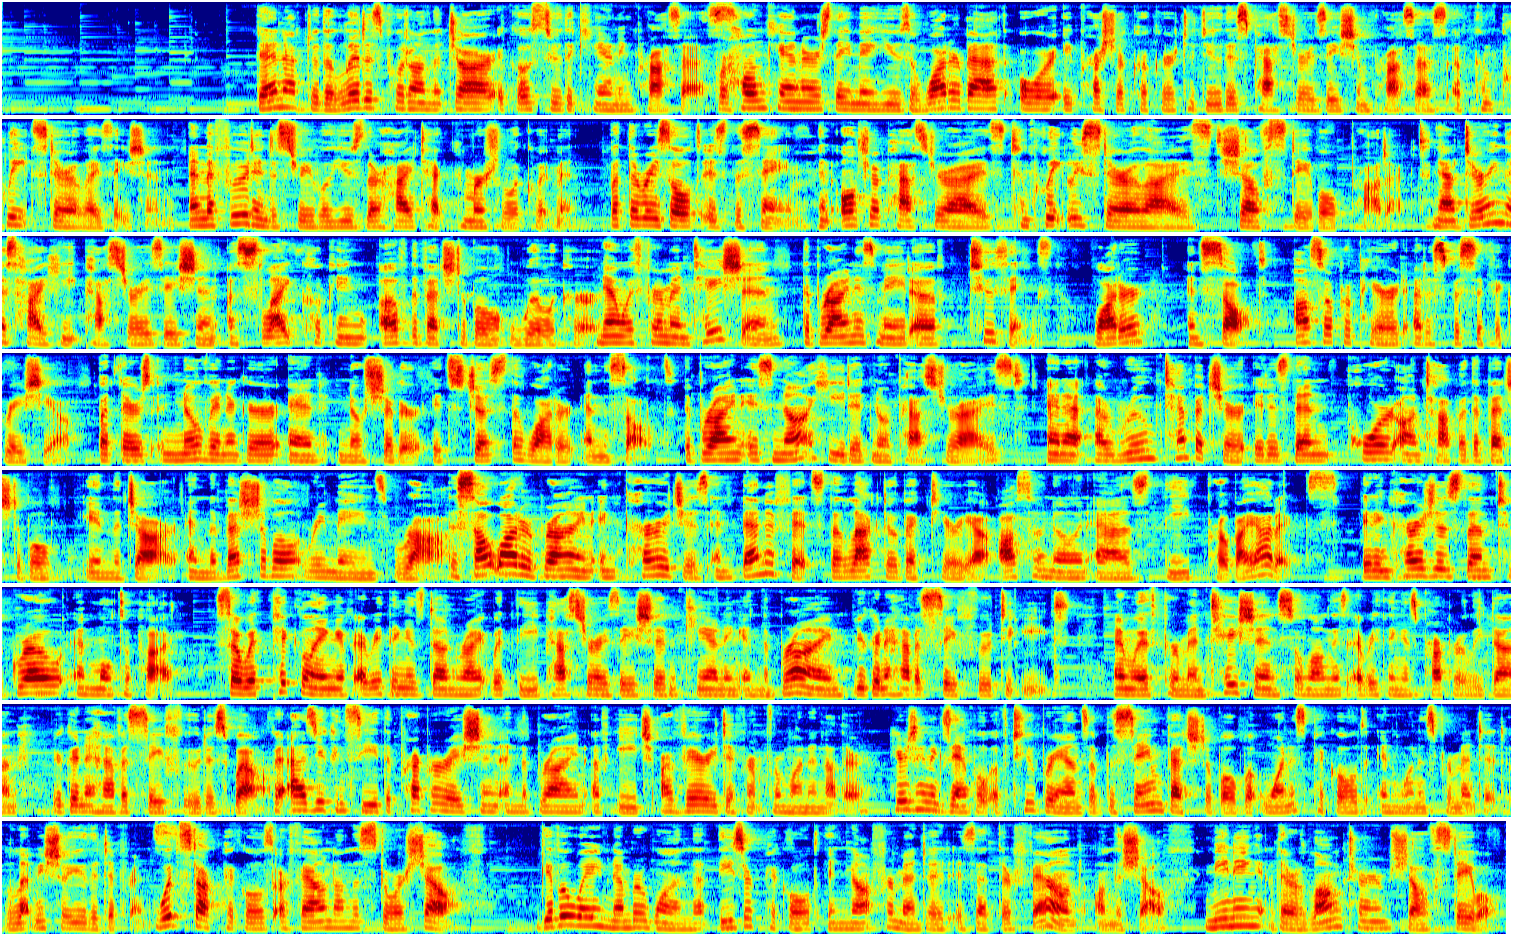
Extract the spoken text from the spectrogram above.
Then after the lid is put on the jar, it goes through the canning process. For home canners, they may use a water bath or a pressure cooker to do this pasteurization process of complete sterilization. And the food industry will use their high-tech commercial equipment. But the result is the same, an ultra-pasteurized, completely sterilized, shelf-stable product. Now during this high heat pasteurization, a slight cooking of the vegetable will occur. Now with fermentation, the brine is made of two things, water and salt, also prepared at a specific ratio. But there's no vinegar and no sugar, it's just the water and the salt. The brine is not heated nor pasteurized, and at a room temperature, it is then poured on top of the vegetable in the jar, and the vegetable remains raw. The saltwater brine encourages and benefits the lactobacteria, also known as the probiotics. It encourages them to grow and multiply. So with pickling, if everything is done right with the pasteurization, canning, and the brine, you're gonna have a safe food to eat. And with fermentation, so long as everything is properly done, you're gonna have a safe food as well. But as you can see, the preparation and the brine of each are very different from one another. Here's an example of two brands of the same vegetable, but one is pickled and one is fermented. Let me show you the difference. Woodstock pickles are found on the store shelf. Giveaway number one that these are pickled and not fermented is that they're found on the shelf, meaning they're long-term shelf stable.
